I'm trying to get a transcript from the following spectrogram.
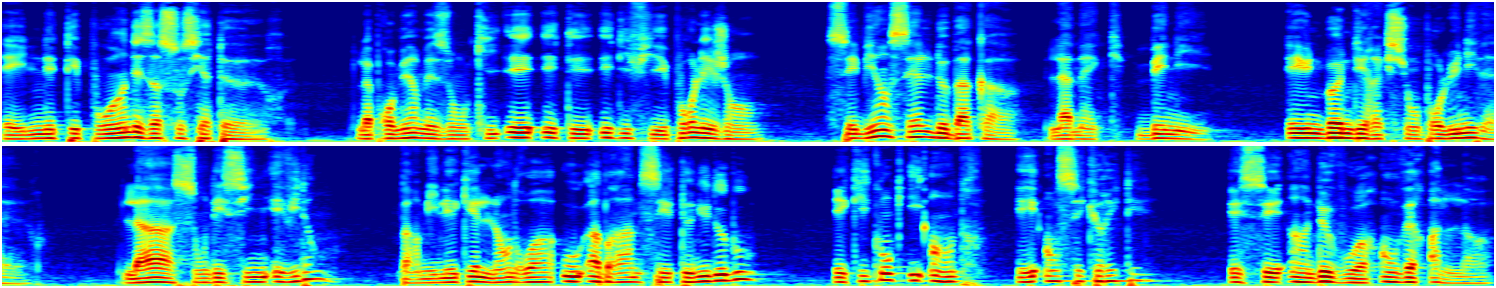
Et il n'était point des associateurs. La première maison qui ait été édifiée pour les gens, c'est bien celle de Baka, la Mecque, bénie, et une bonne direction pour l'univers. Là sont des signes évidents, parmi lesquels l'endroit où Abraham s'est tenu debout, et quiconque y entre est en sécurité. Et c'est un devoir envers Allah,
